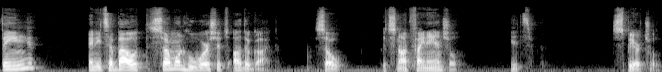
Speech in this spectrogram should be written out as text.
thing, and it's about someone who worships other God. So it's not financial, it's spiritual.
